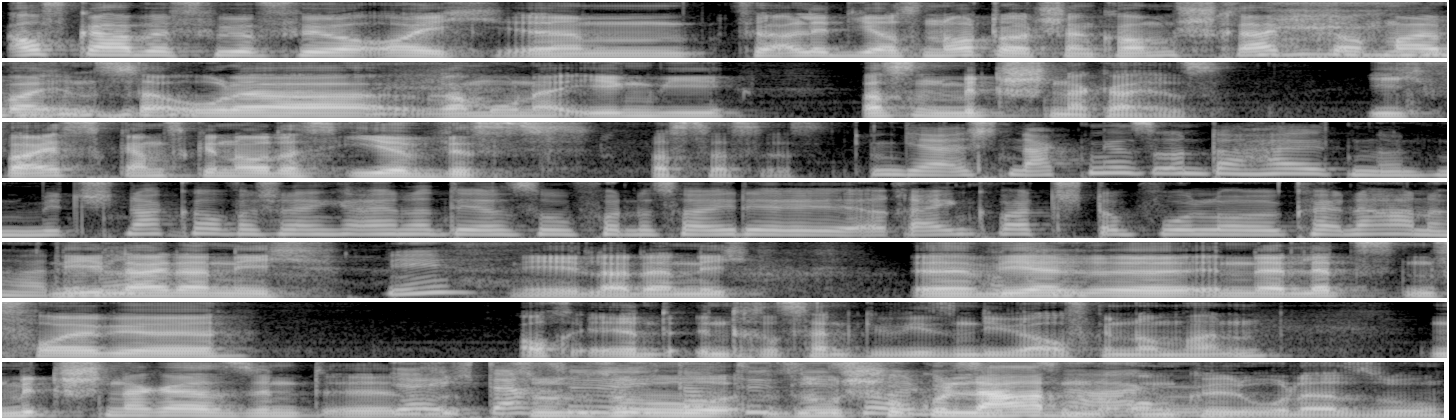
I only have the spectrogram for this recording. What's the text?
Aufgabe für, für euch, ähm, für alle, die aus Norddeutschland kommen, schreibt doch mal bei Insta oder Ramona irgendwie, was ein Mitschnacker ist. Ich weiß ganz genau, dass ihr wisst, was das ist. Ja, Schnacken ist unterhalten und ein Mitschnacker wahrscheinlich einer, der so von der Seite reinquatscht, obwohl er keine Ahnung hat. Nee, oder? leider nicht. Nee? Nee, leider nicht. Äh, wäre in der letzten Folge auch interessant gewesen, die wir aufgenommen hatten. Mitschnacker sind äh, Ja, dachte- so, so, dachte, so Schokoladenonkel oder so.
